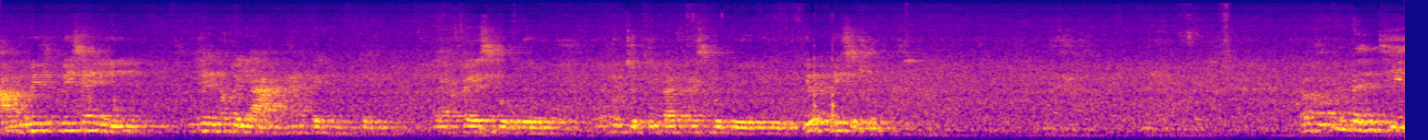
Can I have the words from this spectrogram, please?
าวๆไม่ไม่ใช่ไม่ใช่นกกระยางนะเป็นเป็นแบ็คเฟสบูบิลและเป็นจุดที่แบ็คเฟสบูบิลอยู่เยอะที่สุดเลยแล้วก็มันเป็นที่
